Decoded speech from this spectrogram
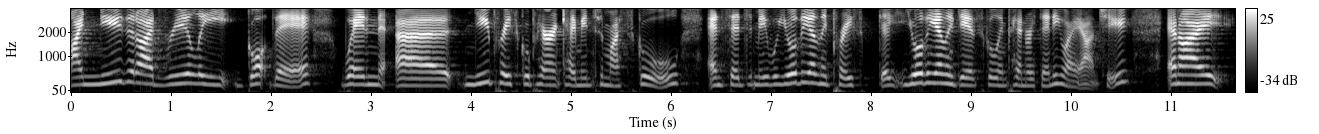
I knew that I'd really got there when a new preschool parent came into my school and said to me, Well, you're the only pre you're the only dance school in Penrith anyway, aren't you? And I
